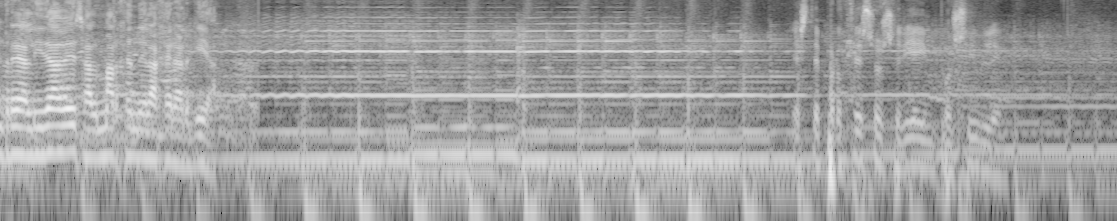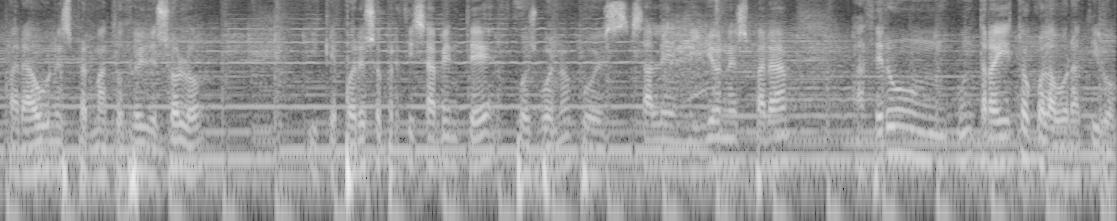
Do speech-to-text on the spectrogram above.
realidades al margen de la jerarquía. Este proceso sería imposible para un espermatozoide solo y que por eso precisamente pues bueno, pues salen millones para hacer un, un trayecto colaborativo.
